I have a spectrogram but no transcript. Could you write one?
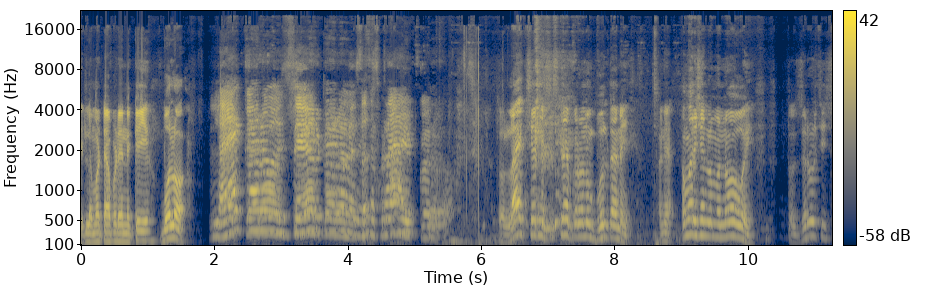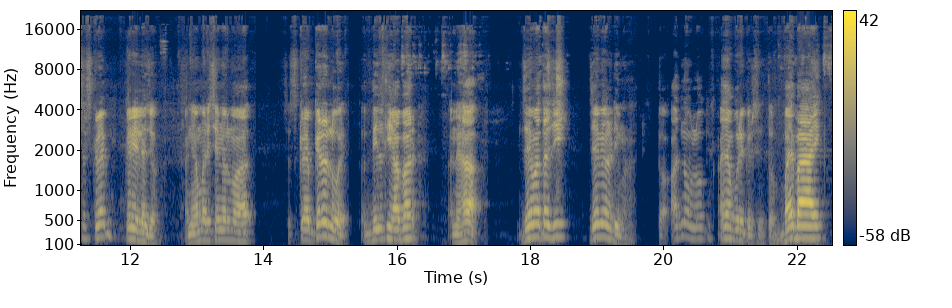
એટલા માટે આપણે એને કહીએ. બોલો. લાઈક કરો શેર કરો અને સબસ્ક્રાઇબ કરો. તો લાઈક શેર ને સબસ્ક્રાઇબ કરવાનું ભૂલતા નહીં. અને અમારી ચેનલમાં નવો હોય તો જરૂરથી સબસ્ક્રાઇબ કરી લેજો. અને અમારી ચેનલમાં સબસ્ક્રાઇબ કરેલું હોય તો દિલથી આભાર. અને હા જય માતાજી જય મેલડીમાં. તો આજનો બ્લોગ અહીંયા પૂરી કરીશું. તો બાય બાય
